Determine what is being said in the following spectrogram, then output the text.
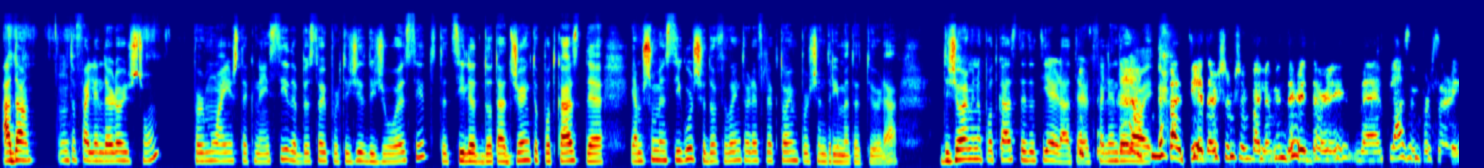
Ada, unë të falenderoj shumë. Për mua ishte kënaqësi dhe besoj për të gjithë dëgjuesit, të cilët do ta dëgjojnë këtë podcast dhe jam shumë e sigurt që do fillojnë të reflektojnë për qëndrimet e tyre. Dëgjohemi në podcaste të tjera atëherë. Të falenderoj. Patjetër, shumë shumë faleminderit Dori dhe flasim përsëri.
